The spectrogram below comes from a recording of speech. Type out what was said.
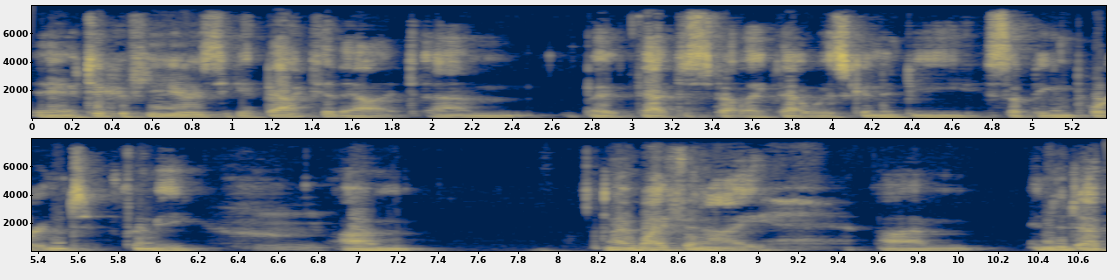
and it took a few years to get back to that, um, but that just felt like that was going to be something important for me. Mm. Um, my wife and I um, ended up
